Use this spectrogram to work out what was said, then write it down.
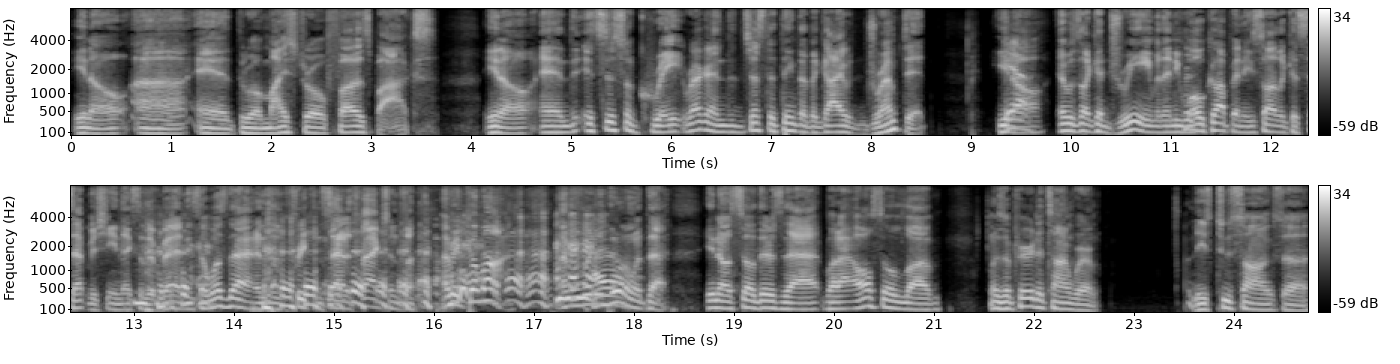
you know, uh, and through a maestro fuzz box, you know, and it's just a great record. And just to think that the guy dreamt it, you Yeah. know, it was like a dream. And then he woke up and he saw the cassette machine next to their bed. And he said, what's that? And the freaking satisfaction. song. I mean, come on. I mean, what are you doing with that? You know, so there's that. But I also love, there's a period of time where these two songs, uh,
